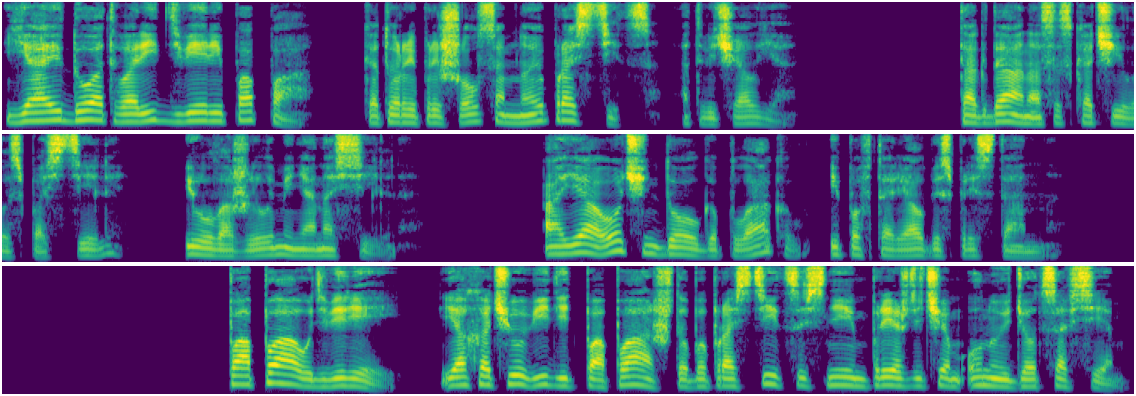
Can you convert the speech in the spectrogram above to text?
«Я иду отворить двери папа, который пришел со мною проститься», — отвечал я. Тогда она соскочила с постели и уложила меня насильно. А я очень долго плакал и повторял беспрестанно. «Папа у дверей! Я хочу видеть папа, чтобы проститься с ним, прежде чем он уйдет совсем».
